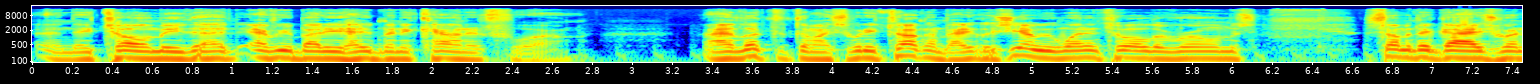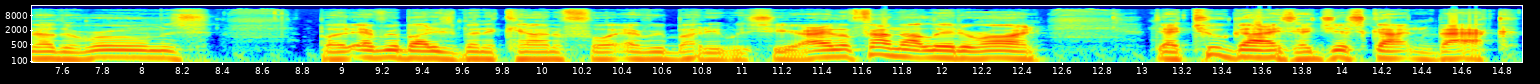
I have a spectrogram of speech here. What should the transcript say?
and they told me that everybody had been accounted for. I looked at them. I said, "What are you talking about?" He goes, "Yeah, we went into all the rooms. Some of the guys were in other rooms, but everybody's been accounted for. Everybody was here." I found out later on that two guys had just gotten back.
